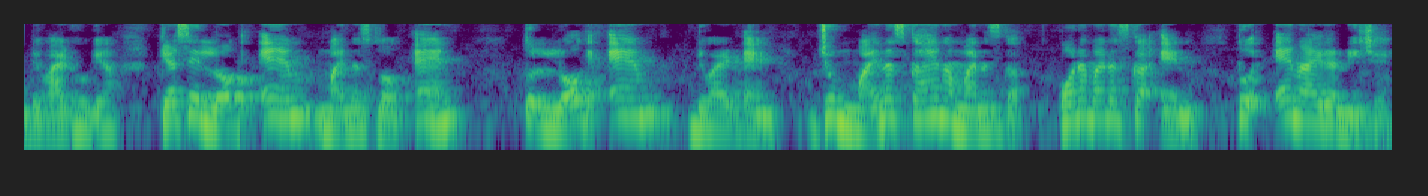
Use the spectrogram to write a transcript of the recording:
डिवाइड हो गया. कैसे? Log M minus log N तो लॉग एम डिवाइड एन जो माइनस का है ना माइनस का, कौन है माइनस का? एन तो एन आएगा नीचे.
